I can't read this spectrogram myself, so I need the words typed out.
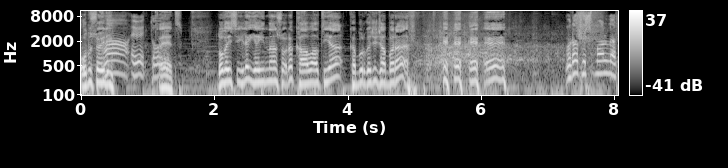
Onu söyleyeyim. ha evet doğru. Evet. Dolayısıyla yayından sonra kahvaltıya kaburgacı cabara Murat ısmarlar.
